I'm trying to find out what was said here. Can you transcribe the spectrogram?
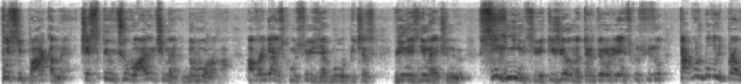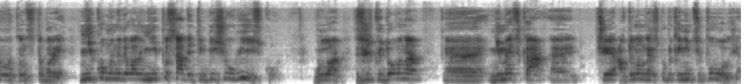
посіпаками чи співчуваючими до ворога. А в Радянському Союзі, як було під час війни з Німеччиною, всіх німців, які жили на території Радянського Союзу, також було відправлено в концтабори. Нікому не давали ні посади, тим більше у війську. Була зліквідована е, німецька е, чи Автономна Республіка Німців Поволжя.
